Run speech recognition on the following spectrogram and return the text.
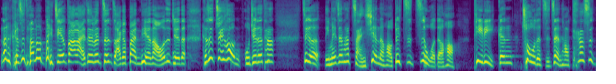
那可是他们被揭发了，在那边挣扎个半天啊，我是觉得，可是最后我觉得他。这个李梅珍她展现了哈对自自我的哈替力跟错误的指正哈，她是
